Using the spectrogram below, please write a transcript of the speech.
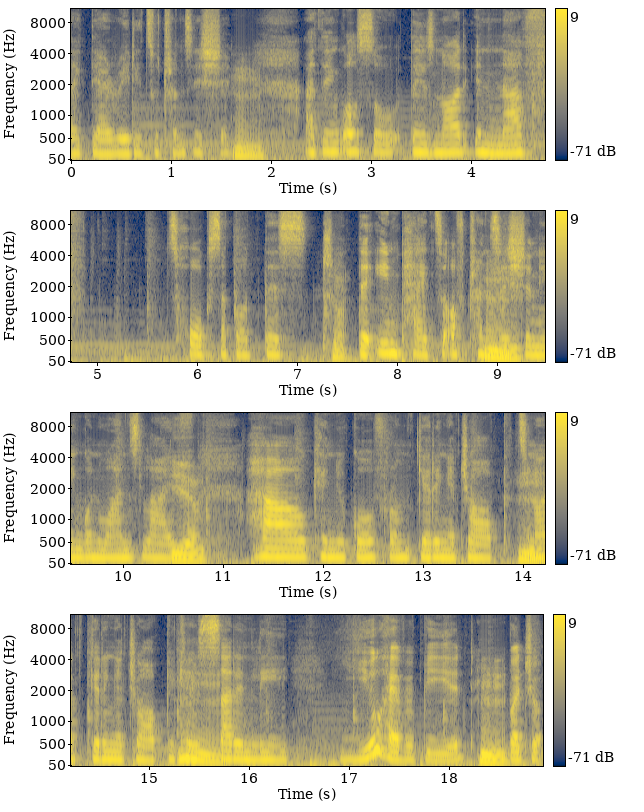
like they are ready to transition Hmm. I think also there's not enough talks about this Sure. the impact of transitioning on one's life. Yeah. How can you go from getting a job to not getting a job because suddenly you have a beard, but your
